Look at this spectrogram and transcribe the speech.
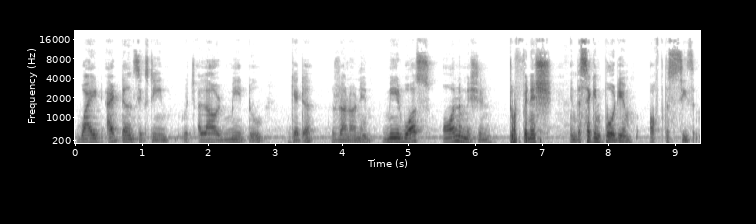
wide at turn 16, which allowed Mir to get a run on him. Mir was on a mission to finish in the second podium of the season.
